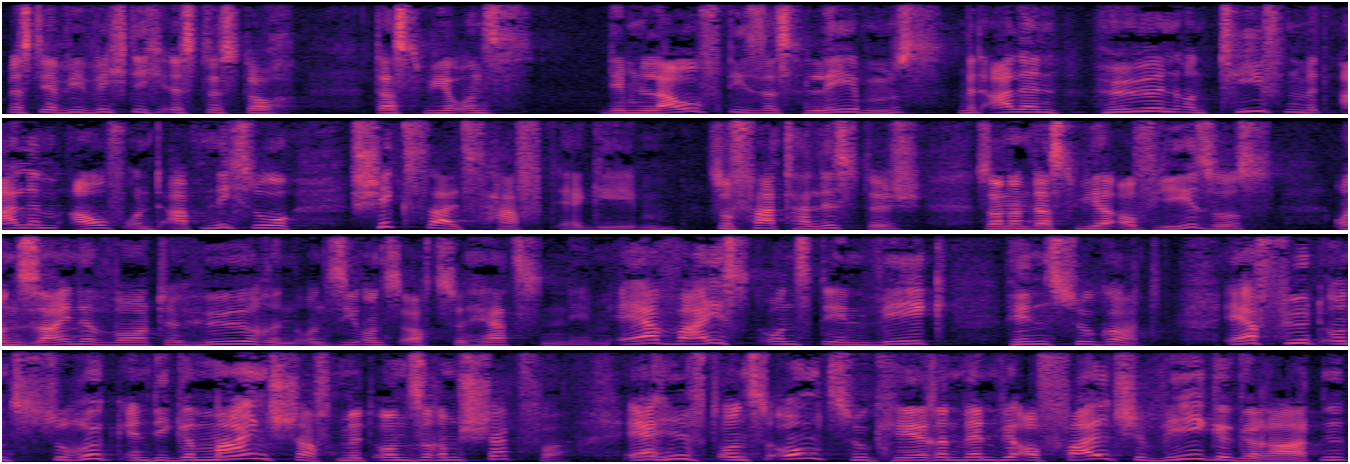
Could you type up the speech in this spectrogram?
Wisst ihr, wie wichtig ist es doch, dass wir uns dem Lauf dieses Lebens mit allen Höhen und Tiefen, mit allem Auf und Ab nicht so schicksalshaft ergeben, so fatalistisch, sondern dass wir auf Jesus und seine Worte hören und sie uns auch zu Herzen nehmen. Er weist uns den Weg hin zu Gott. Er führt uns zurück in die Gemeinschaft mit unserem Schöpfer. Er hilft uns umzukehren, wenn wir auf falsche Wege geraten,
